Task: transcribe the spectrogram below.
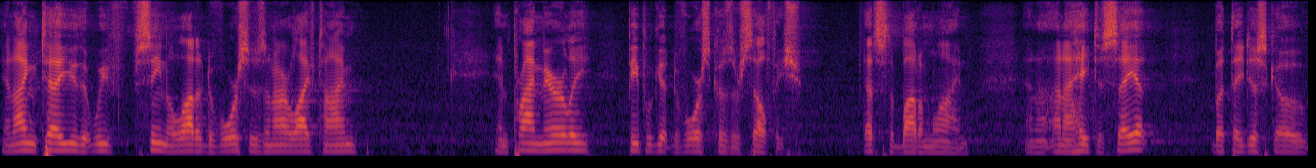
and I can tell you that we've seen a lot of divorces in our lifetime. And primarily, people get divorced because they're selfish. That's the bottom line. And I, and I hate to say it, but they just go.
